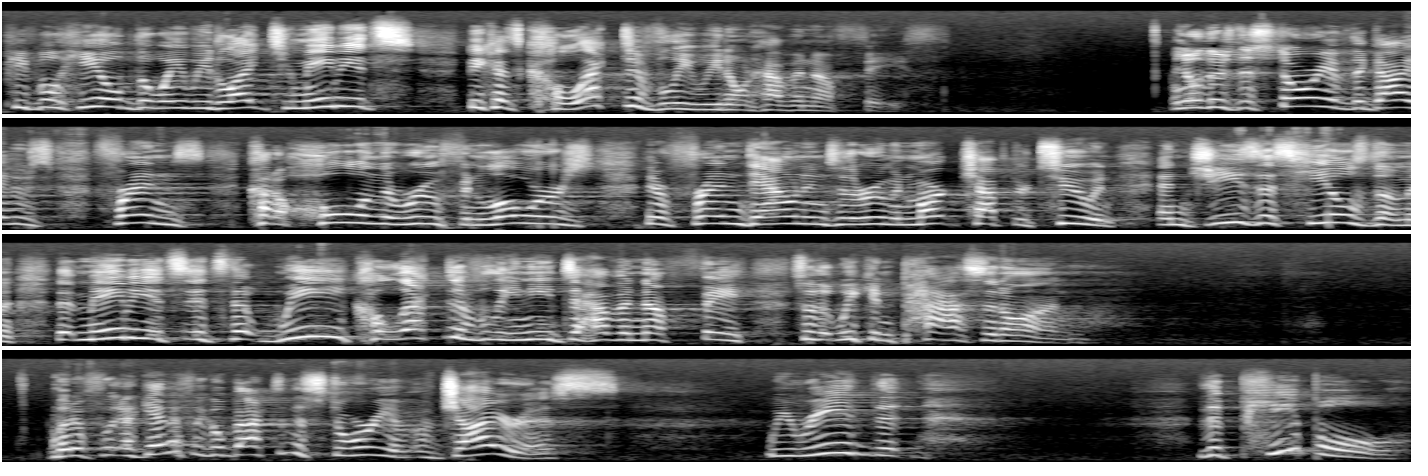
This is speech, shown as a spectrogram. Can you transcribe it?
people healed the way we'd like to, maybe it's because collectively we don't have enough faith. You know, there's the story of the guy whose friends cut a hole in the roof and lowers their friend down into the room in Mark chapter 2, and, and Jesus heals them. That maybe it's, it's that we collectively need to have enough faith so that we can pass it on. But if we, again, if we go back to the story of, of Jairus, we read that the people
